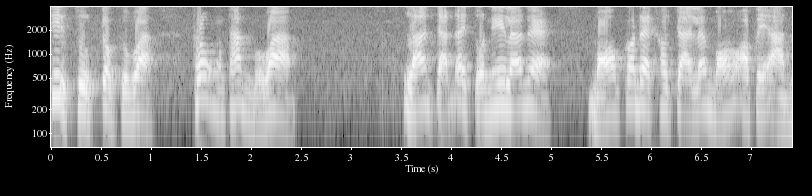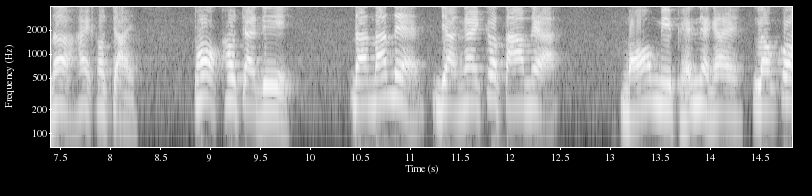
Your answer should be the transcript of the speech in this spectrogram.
ที่สุดก็คือว่า พระองค์ท่านบอกว่า หลังจากได้ตัวนี้แล้วเนี่ย หมอก็ได้เข้าใจแล้วหมอเอาไปอ่านเนอะให้เข้าใจ พ่อเข้าใจดี ดังนั้นเนี่ยอย่างไงก็ตามเนี่ย หมอมีแผนอย่างไง เราก็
